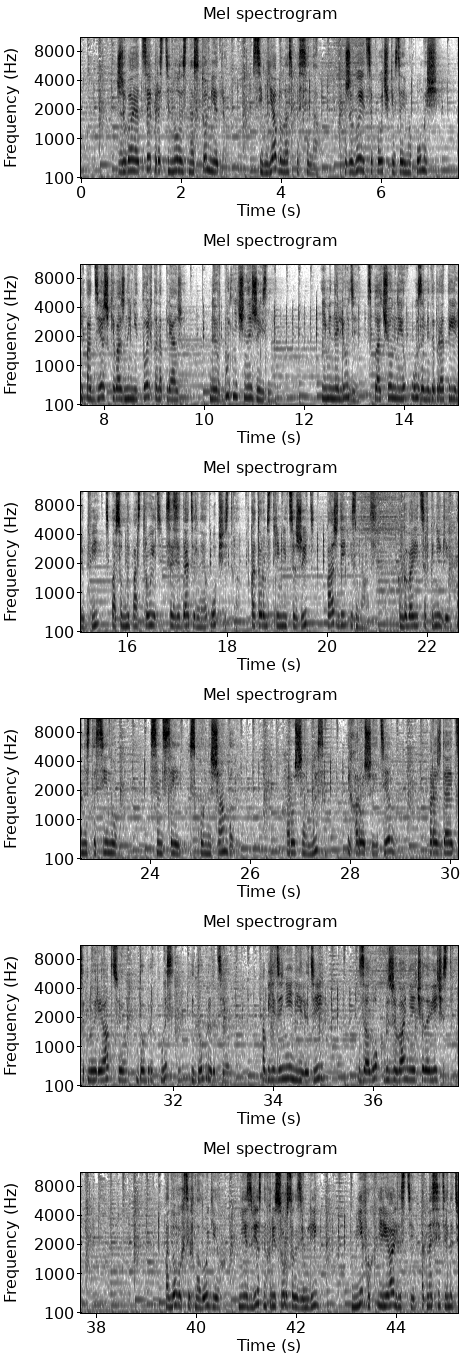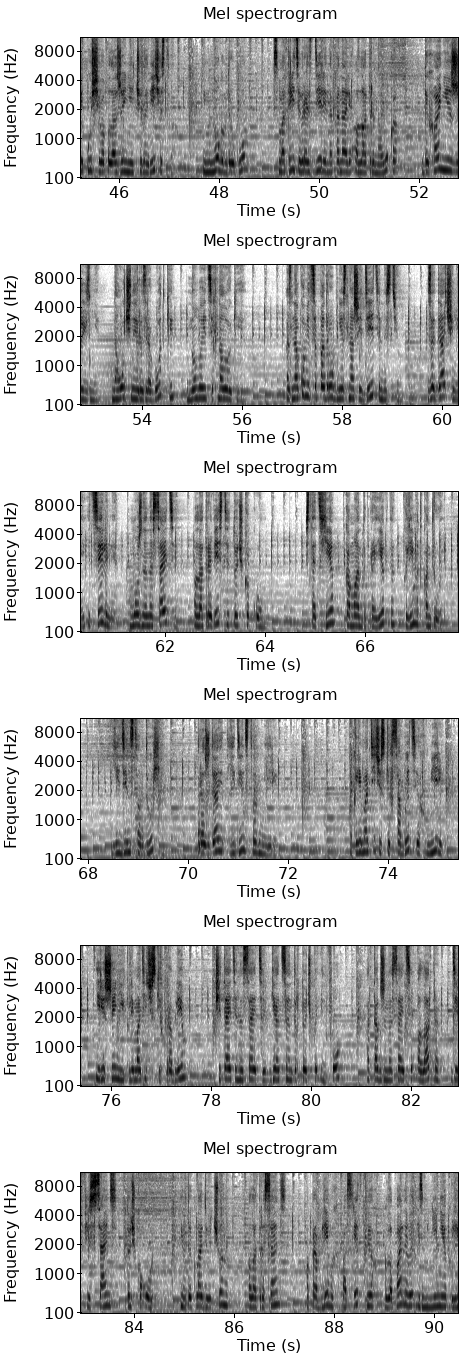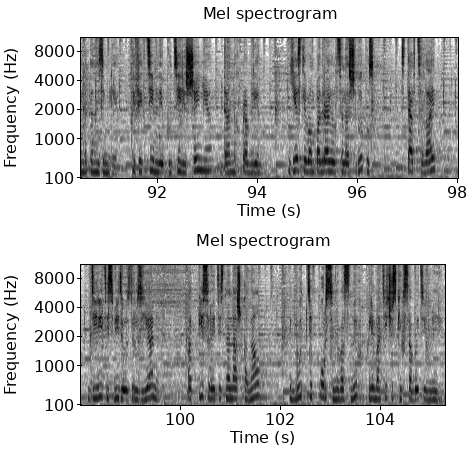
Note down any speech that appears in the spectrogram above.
Живая цепь растянулась на 100 метров. Семья была спасена. Живые цепочки взаимопомощи и поддержки важны не только на пляже, но и в будничной жизни. Именно люди, сплоченные узами доброты и любви, способны построить созидательное общество, в котором стремится жить каждый из нас. Как говорится в книге Анастасии Новой, сенсей исконной Шамбалы, хорошая мысль и хорошее дело порождает цепную реакцию добрых мыслей и добрых дел. Объединение людей – залог выживания человечества. О новых технологиях, неизвестных ресурсах Земли, мифах и реальности относительно текущего положения человечества и многом другом смотрите в разделе на канале «АЛЛАТРА Наука» «Дыхание жизни. Научные разработки. Новые технологии». Ознакомиться подробнее с нашей деятельностью, задачами и целями можно на сайте allatravesti.com в статье «Команда проекта «Климат-контроль». Единство в духе рождает единство в мире. О климатических событиях в мире и решении климатических проблем читайте на сайте geocenter.info, а также на сайте allatra-science.org и в докладе ученых «АЛЛАТРА Science» о проблемах и последствиях глобального изменения климата на Земле. Эффективные пути решения данных проблем. Если вам понравился наш выпуск, ставьте лайк, делитесь видео с друзьями – Подписывайтесь на наш канал и будьте в курсе новостных климатических событий в мире.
